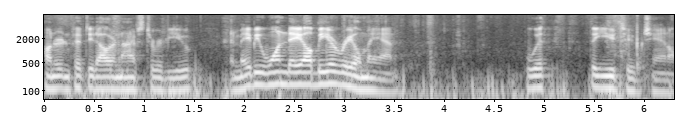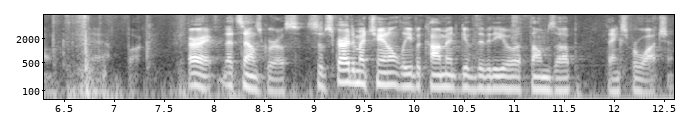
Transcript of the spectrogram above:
$150 knives to review. And maybe one day I'll be a real man with the YouTube channel. Yeah, fuck. All right, that sounds gross. Subscribe to my channel, leave a comment, give the video a thumbs up. Thanks for watching.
